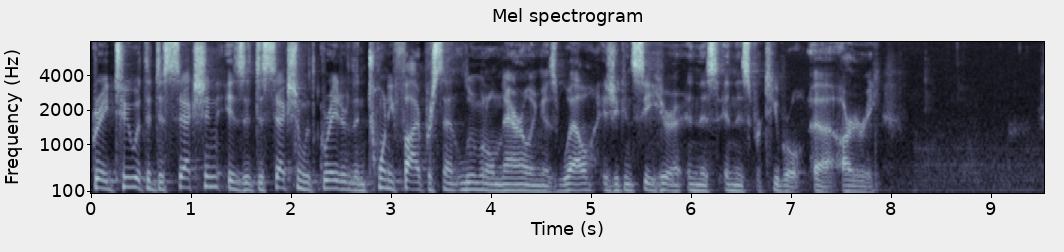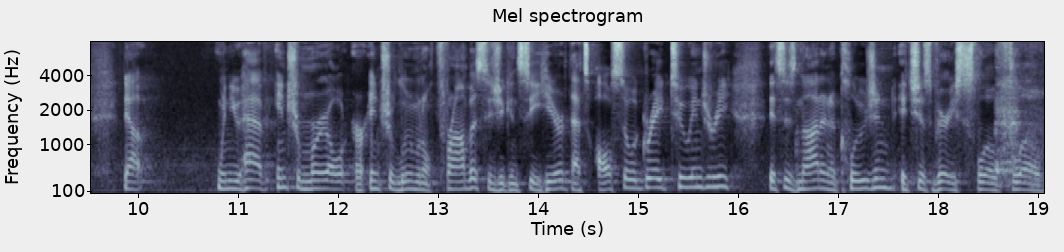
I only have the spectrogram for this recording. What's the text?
Grade two with the dissection is a dissection with greater than 25% luminal narrowing as well, as you can see here in this, in this vertebral uh, artery. Now, when you have intramural or intraluminal thrombus, as you can see here, that's also a grade two injury. This is not an occlusion, it's just very slow flow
